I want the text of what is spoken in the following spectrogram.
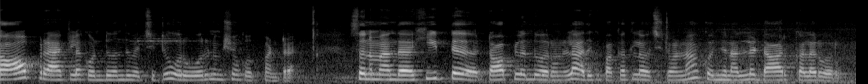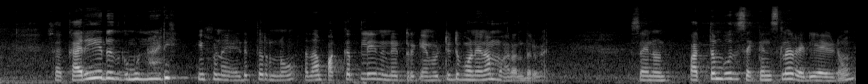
டாப் ரேக்கில் கொண்டு வந்து வச்சுட்டு ஒரு ஒரு நிமிஷம் குக் பண்ணுறேன் ஸோ நம்ம அந்த ஹீட்டு டாப்லேருந்து வரும்ல அதுக்கு பக்கத்தில் வச்சிட்டோம்னா கொஞ்சம் நல்ல டார்க் கலர் வரும். ஸோ கரியறதுக்கு முன்னாடி இப்போ நான் எடுத்துடணும் அதான் பக்கத்துலேயே நின்றுட்டுருக்கேன் விட்டுட்டு போனேன்னா மறந்துடுவேன் ஸோ இன்னும் பத்தொம்போது செகண்ட்ஸில் ரெடி ஆகிடும்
